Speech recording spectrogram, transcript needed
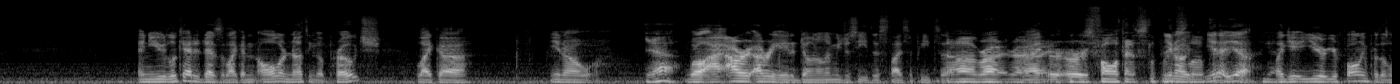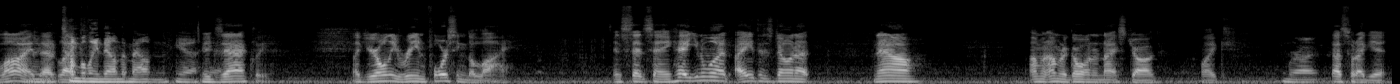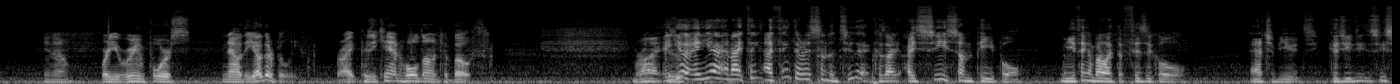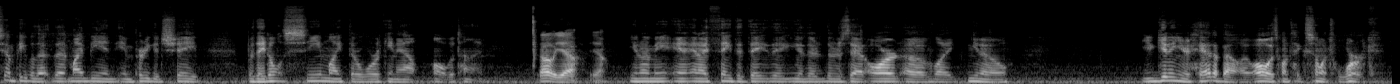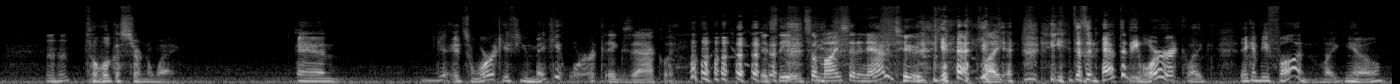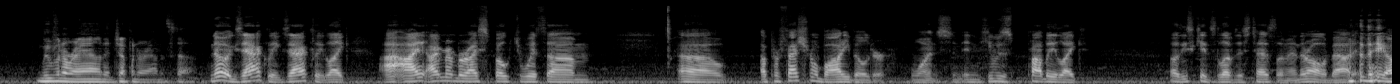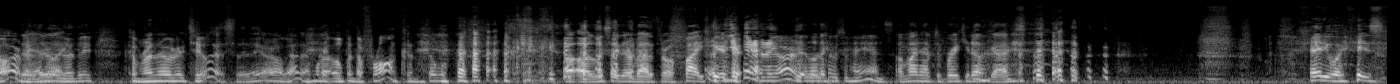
And you look at it as like an all or nothing approach, like a, you know, Yeah. well, I, I already- ate a donut. Let me just eat this slice of pizza. Oh, right, right, Right, or- or- just fall off that slippery you know, slope. yeah, there. yeah, Like you, you're you're falling for the lie that like tumbling down the mountain. Yeah. yeah. exactly, like you're only reinforcing the lie, instead saying, hey, you know what? I ate this donut. Now, I'm I'm gonna go on a nice jog. Like Right. that's what I get, you know, where you reinforce now the other belief, right? Because you can't hold on to both. Right. And yeah, and yeah, and I think I think there is something to that because I, I see some people when you think about like the physical attributes because you see some people that, that might be in, in pretty good shape but they don't seem like they're working out all the time. Oh yeah, yeah, You know what I mean? And, and I think that they, they you know, there, there's that art of like you know you get in your head about like oh it's going to take so much work mm-hmm. to look a certain way, and yeah, it's work if you make it work. exactly. It's the it's the mindset and attitude. yeah, yeah, Like- yeah. it doesn't have to be work. Like it can be fun. Like you know, moving around and jumping around and stuff. No, exactly, exactly. Like I, I, I remember I spoke with um, uh, a professional bodybuilder once, and, he was probably like, "Oh, these kids love this Tesla, man. They're all about it." they are They're- man. they're like- they come running over to us. They are all about it. I'm gonna open the front. And throw... Uh oh, it looks like they're about to throw a fight here. yeah, they are. They're gonna throw some hands. I might have to break it up, guys. Anyways,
